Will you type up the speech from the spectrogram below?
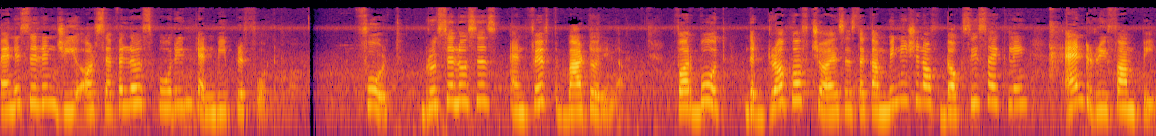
penicillin G or cephalosporin can be preferred fourth brucellosis and fifth bartonella. For both, the drug of choice is the combination of doxycycline and rifampin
